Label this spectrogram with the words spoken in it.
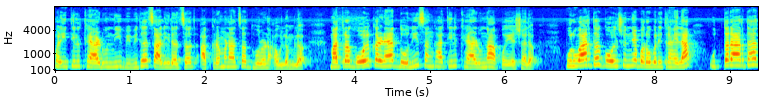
फळीतील खेळाडूंनी विविध चाली रचत आक्रमणाचं धोरण अवलंबलं. मात्र गोल करण्यात दोन्ही संघातील खेळाडूंना अपयश आलं. पूर्वार्ध गोलशून्य बरोबरीत राहिला. उत्तरार्धात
